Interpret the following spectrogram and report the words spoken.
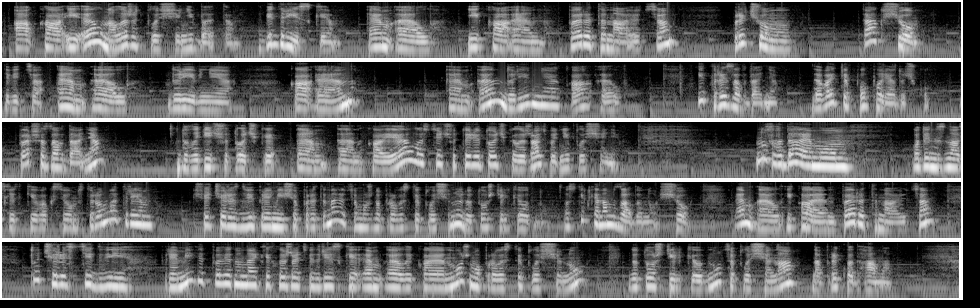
а К і Л належать площині бета. Відрізки МЛ і КН перетинаються. Причому так, що, дивіться, МЛ дорівнює КН, МН дорівнює КЛ. І три завдання. Давайте по порядочку. Перше завдання. Доведіть, що точки М, Н, К і Л, ось ці чотири точки лежать в одній площині. Ну, згадаємо один із наслідків аксіом стереометрії, що через дві прямі, що перетинаються, можна провести площину і до того ж тільки одну. Оскільки нам задано, що МЛ і КН перетинаються, то через ці дві прямі, відповідно, на яких лежать відрізки МЛ і КН, можемо провести площину, до того ж тільки одну це площина, наприклад, гама.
